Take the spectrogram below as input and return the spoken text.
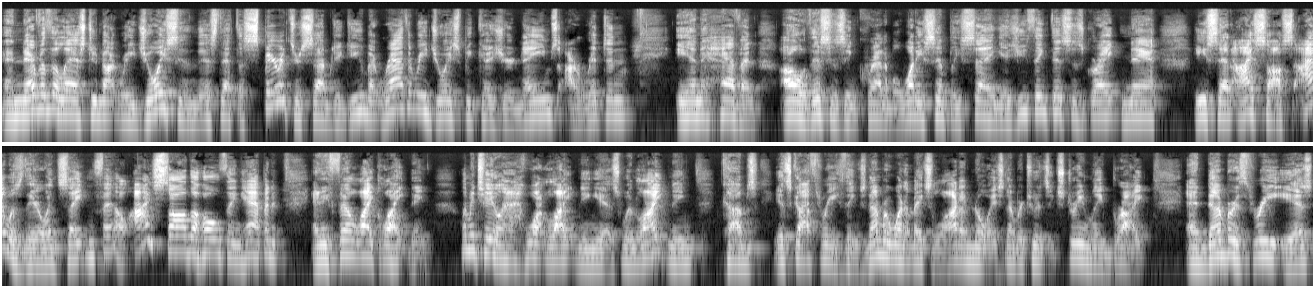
And nevertheless, do not rejoice in this, that the spirits are subject to you, but rather rejoice because your names are written in heaven. Oh, this is incredible. What he's simply saying is, you think this is great? Nah. He said, I saw, I was there when Satan fell. I saw the whole thing happen and he fell like lightning. Let me tell you what lightning is. When lightning comes, it's got three things. Number one, it makes a lot of noise. Number two, it's extremely bright. And number three is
